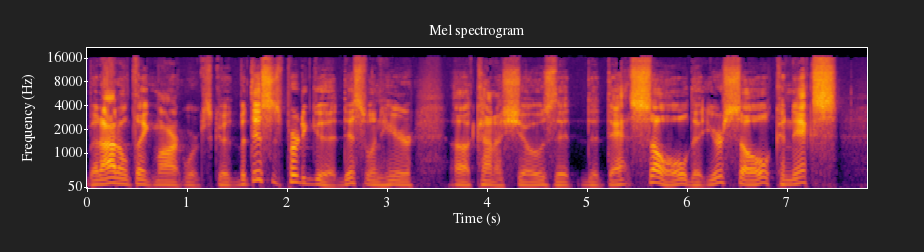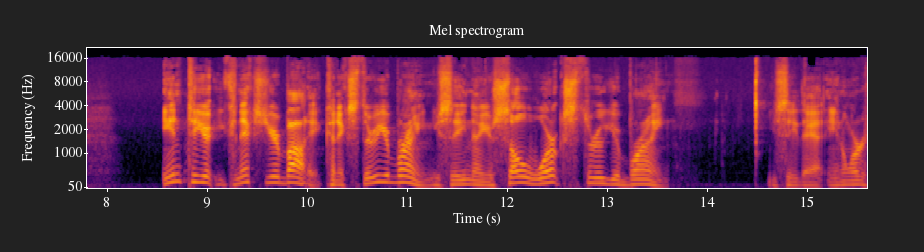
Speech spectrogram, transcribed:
but I don't think my works good. But this is pretty good. This one here uh, kind of shows that that that soul, that your soul connects into your connects to your body, connects through your brain. You see, now your soul works through your brain. You see that in order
